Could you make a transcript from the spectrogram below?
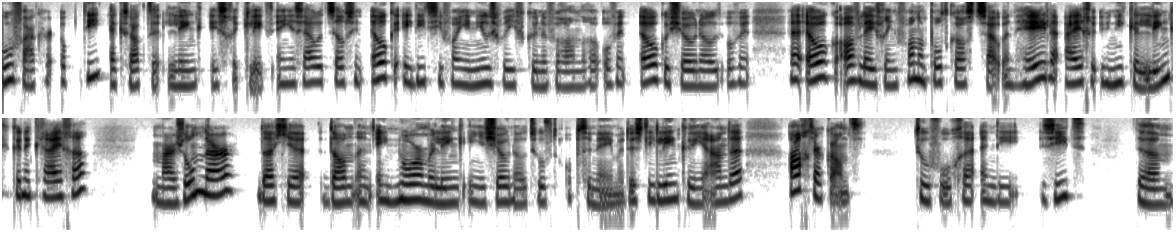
hoe vaker op die exacte link is geklikt. En je zou het zelfs in elke editie van je nieuwsbrief kunnen veranderen, of in elke shownote, of in elke aflevering van een podcast zou een hele eigen unieke link kunnen krijgen, maar zonder dat je dan een enorme link in je show notes hoeft op te nemen. Dus die link kun je aan de achterkant toevoegen en die ziet de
